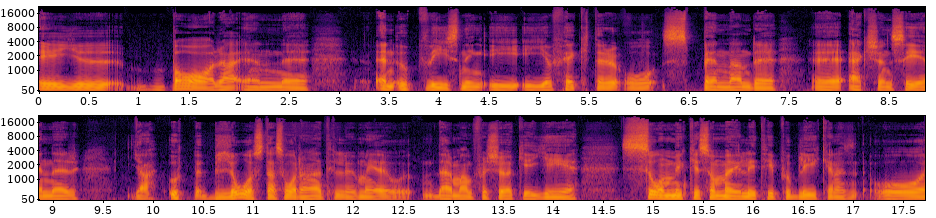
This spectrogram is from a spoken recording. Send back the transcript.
är ju bara en, eh, en uppvisning i, i effekter och spännande eh, actionscener ja, uppblåsta sådana till och med där man försöker ge så mycket som möjligt till publiken och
